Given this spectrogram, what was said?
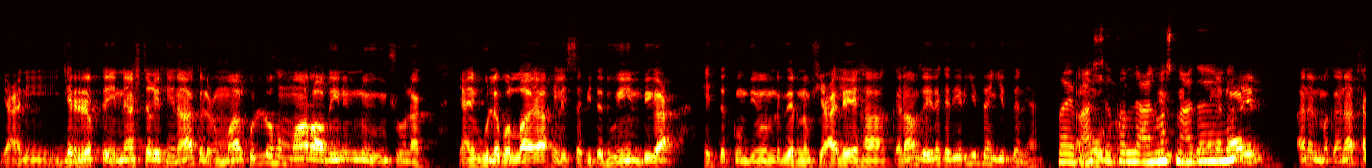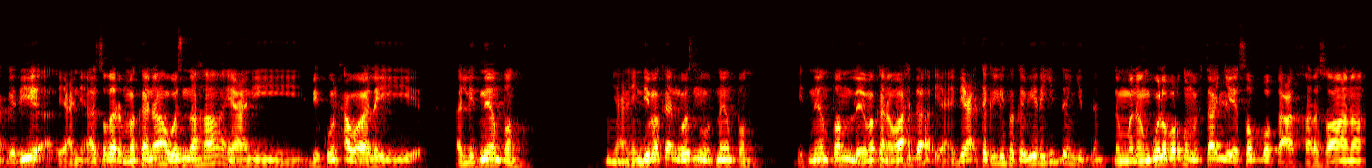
يعني جربت إني أشتغل هناك العمال كلهم ما راضين إنه يمشوا هناك. يعني يقول لك والله يا أخي لسه في تدوين بقع حتتكم دي ما بنقدر نمشي عليها. كلام زي ده كثير جدا جدا يعني. طيب عايز تطلع المصنع ده يعني؟ أنا المكانات حقتي يعني أصغر مكنة وزنها يعني بيكون حوالي الاثنين طن. يعني. عندي مكن وزنه 2 طن. 2 طن لمكنة واحدة يعني دي تكلفة كبيرة جدا جدا. لما نقولها برضه محتاج لصبه بتاعت خرسانة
